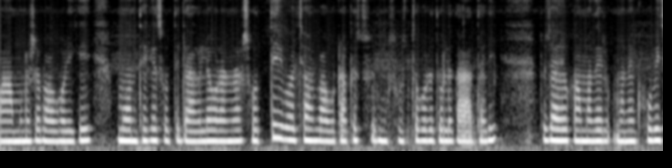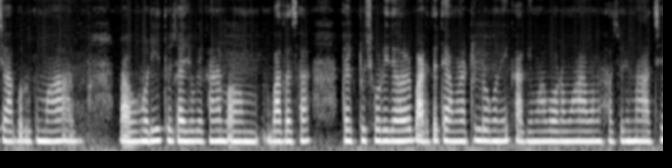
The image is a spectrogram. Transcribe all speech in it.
মা মনসা বাবা মন থেকে সত্যি ডাকলে ওরা সত্যিই বলছে আমার বাবুটাকে সুস্থ করে তোলে তাড়াতাড়ি। তো যাই হোক, আমাদের মানে খুবই জাগ্রত মা আর বাবু তো যাই হোক, এখানে বাতাসাটা একটু ছড়িয়ে দেওয়ার বাড়িতে তেমন একটা লোক নেই। কাকিমা, বড় মা, আমার শাশুড়ি মা আছে।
